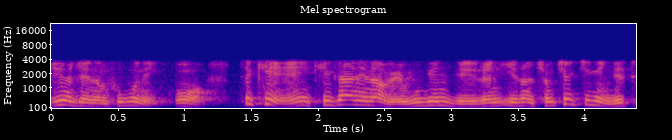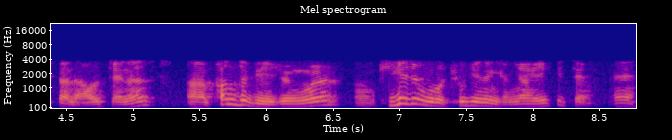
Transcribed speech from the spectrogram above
이어지는 부분이 있고 특히 기관이나 외국인들은 이런 정책적인 리스크가 나올 때는 어, 펀드 비중을 어, 기계적으로 줄이는 경향이 있기 때문에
